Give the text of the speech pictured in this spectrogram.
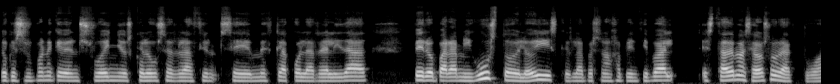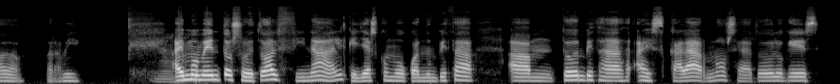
lo que se supone que ve en sueños, que luego se relaciona, se mezcla con la realidad. Pero para mi gusto, Eloís, que es la personaje principal, está demasiado sobreactuada para mí. Hay momentos, sobre todo al final, que ya es como cuando empieza, todo empieza a, a escalar, ¿no? O sea, todo lo que es,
